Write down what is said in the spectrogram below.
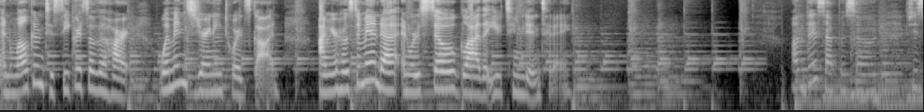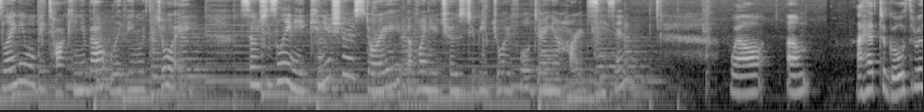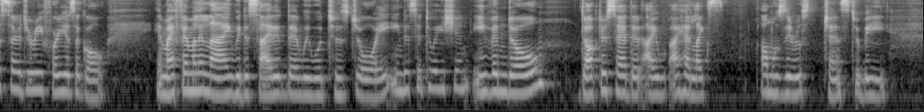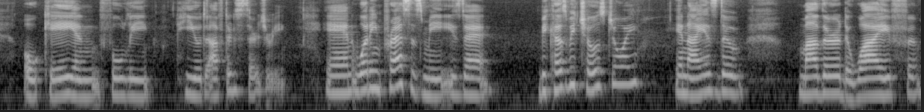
and welcome to Secrets of the Heart Women's Journey Towards God. I'm your host, Amanda, and we're so glad that you tuned in today. On this episode, Gislaine will be talking about living with joy. So, Gislaine, can you share a story of when you chose to be joyful during a hard season? Well, um, I had to go through a surgery four years ago. And my family and I, we decided that we would choose joy in the situation, even though doctors said that I, I had like almost zero chance to be okay and fully healed after the surgery. And what impresses me is that because we chose joy, and I, as the mother, the wife uh,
